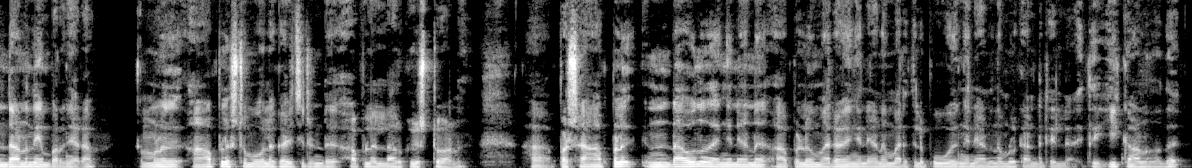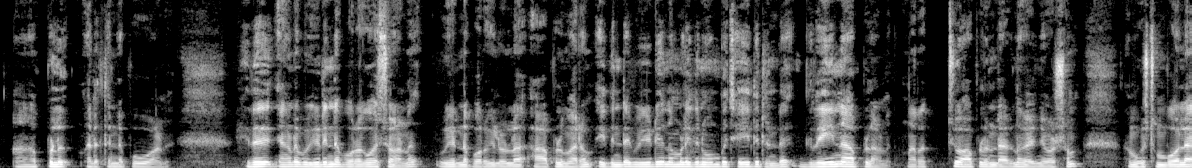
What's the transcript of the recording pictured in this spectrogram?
എന്താണെന്ന് ഞാൻ പറഞ്ഞുതരാം. നമ്മൾ ആപ്പിൾ ഇഷ്ടംപോലെ കഴിച്ചിട്ടുണ്ട്. ആപ്പിൾ എല്ലാവർക്കും ഇഷ്ടമാണ്. പക്ഷേ ആപ്പിൾ ഉണ്ടാവുന്നത് എങ്ങനെയാണ്? ആപ്പിൾ മരം എങ്ങനെയാണ്? മരത്തിലെ പൂവ് എങ്ങനെയാണ് നമ്മൾ കണ്ടിട്ടില്ല. ഇത് ഈ കാണുന്നത് ആപ്പിൾ മരത്തിന്റെ പൂവാണ്. ഇത് ഞങ്ങളുടെ വീടിന്റെ പുറകുവശമാണ്. വീടിന്റെ പുറകിലുള്ള ആപ്പിൾ മരം. ഇതിന്റെ വീഡിയോ നമ്മൾ ഇതിനു മുമ്പ് ചെയ്തിട്ടുണ്ട്. ഗ്രീൻ ആപ്പിളാണ് നിറച്ചു ആപ്പിൾ ഉണ്ടായിരുന്നു കഴിഞ്ഞ വർഷം. നമുക്ക് ഇഷ്ടംപോലെ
